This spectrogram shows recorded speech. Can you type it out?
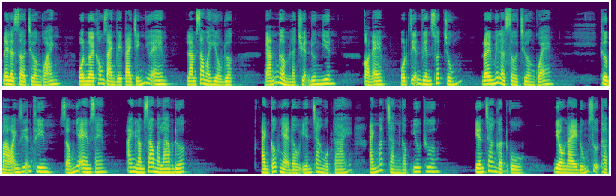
đây là sở trường của anh. Một người không dành về tài chính như em, làm sao mà hiểu được. Ngán ngầm là chuyện đương nhiên. Còn em, một diễn viên xuất chúng, đây mới là sở trường của em. Thử bảo anh diễn phim giống như em xem, anh làm sao mà làm được. Anh cốc nhẹ đầu Yến Trang một cái, ánh mắt tràn ngập yêu thương. Yến Trang gật gù. Điều này đúng sự thật.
